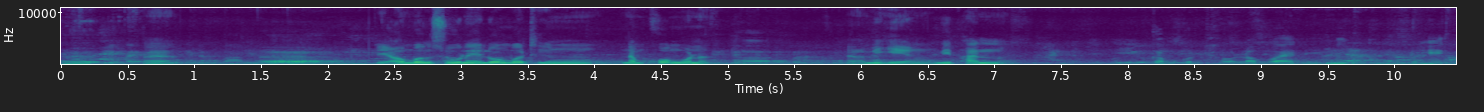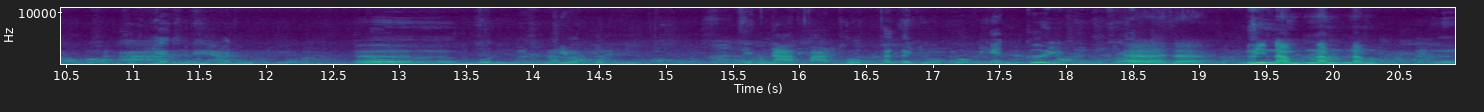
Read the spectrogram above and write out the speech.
เออเออเออเดี๋ยวเอาเมืองสูในล่วงมาถึงน้ำโค้งพุ่นอะเออเออมีเฮงมีพันอะ กำกุดเขาเราไว้นี่มันเฮงขุนเฮงนี่มันเออคุณมันนั่นว่าคุณสินนาป่าทุกถ้าก็อยู่โกแกนเกยเออจะมีน้ำน้ำน้ำเออ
